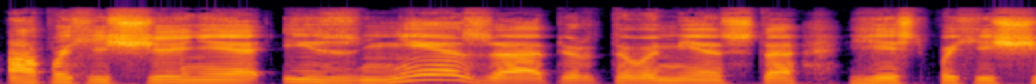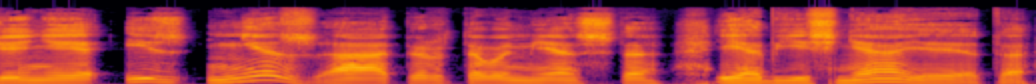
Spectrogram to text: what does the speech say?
а похищение из незапертого места есть похищение из незапертого места. И, объясняя это,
